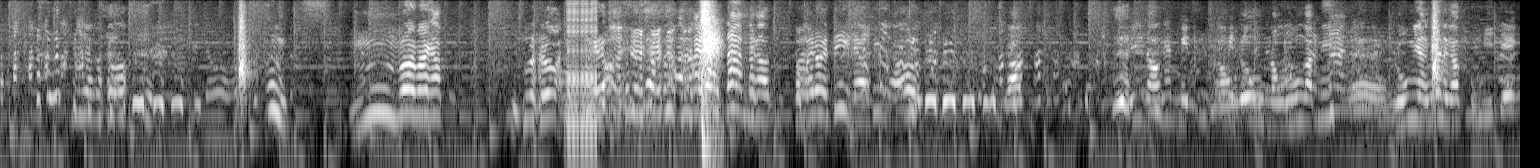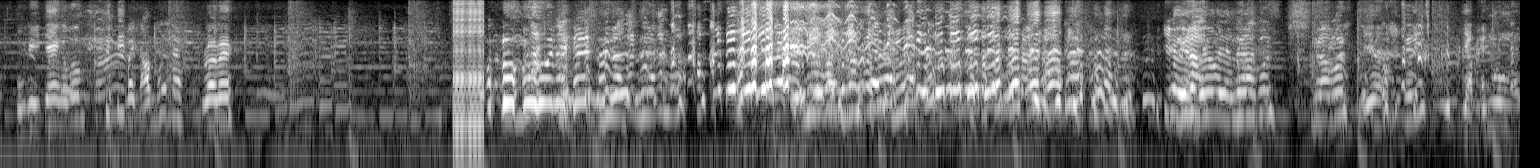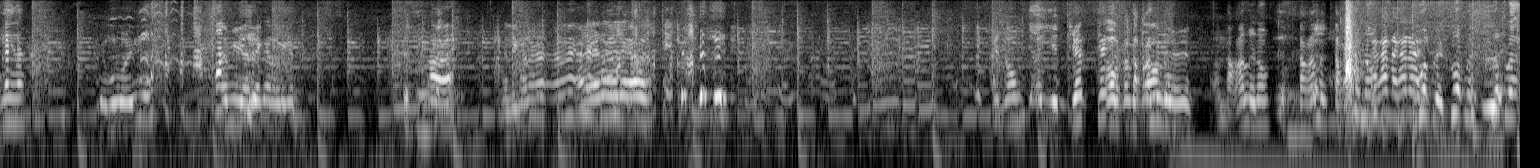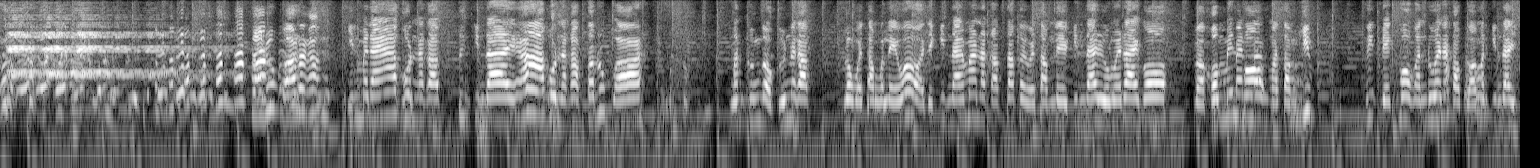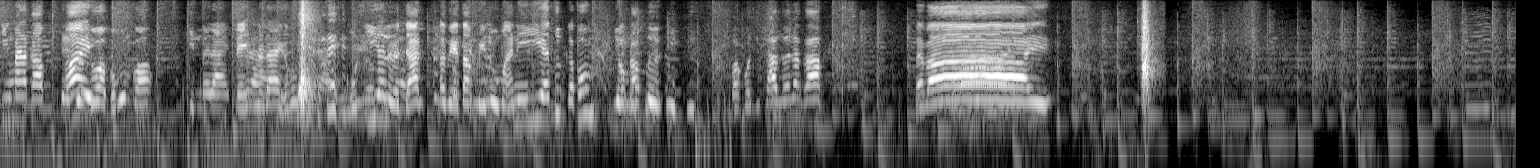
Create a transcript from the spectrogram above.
อืมร้อยไหมครับร้อย ไม่ร้อยไม่ร้อยด้ามนะครับผมไม่ร้อยที่แล้วที่แล้วครับนี่น้องแอดมินน้องลุงน้องลุงครับนี่ลุงอย่างนี้นะครับพรุ่งนี้แจ้งผมดีแจ้งครับผมไม่ทำเพื่อนนะร้อยไหมกินเนื้อเนื้อเนื้อคนเนื้อคนอย่าปรุงลงนะนี่นะเดี๋ยวมึงรวยเนื้อถ้ามีอะไรกันอะไรกัน อ่าอะไรกันนะอะไรอะไรอะไรไอ้น้องใจเย็นเช็ดเช็ดตักเขาอันเลยตักอันเลยน้องตักอันเลยตักอันเลยน้องรวบเลยรวบเลยรวบเลยสรุปวานะครับ กินไม่ได้ห้าคนนะครับตึงกินได้ห้าคนนะครับสรุปวามันครึ่งต่อครึ่งนะครับ ลงไปทำกันเลยว่าจะกินได้ไหมนะครับ ถ้าเคยไปทำเลยกินได้หรือไม่ได้ก็มาคอมเมนต์บอกมาทำคลิปฟีดแบ็กบอกกันด้วยนะครับว่ามันกินได้จริงไหมนะครับไป ตัวผมก็ กินไม่ได้เตะไม่ได้ครับผมโคตรเอี้ยเลยนะจ๊ะตั้งแต่ทำเมนูมานี่เอี้ยทุกครับผมยอมรับเลยฝากกดติดตามด้วยนะครับบ๊ายบาย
